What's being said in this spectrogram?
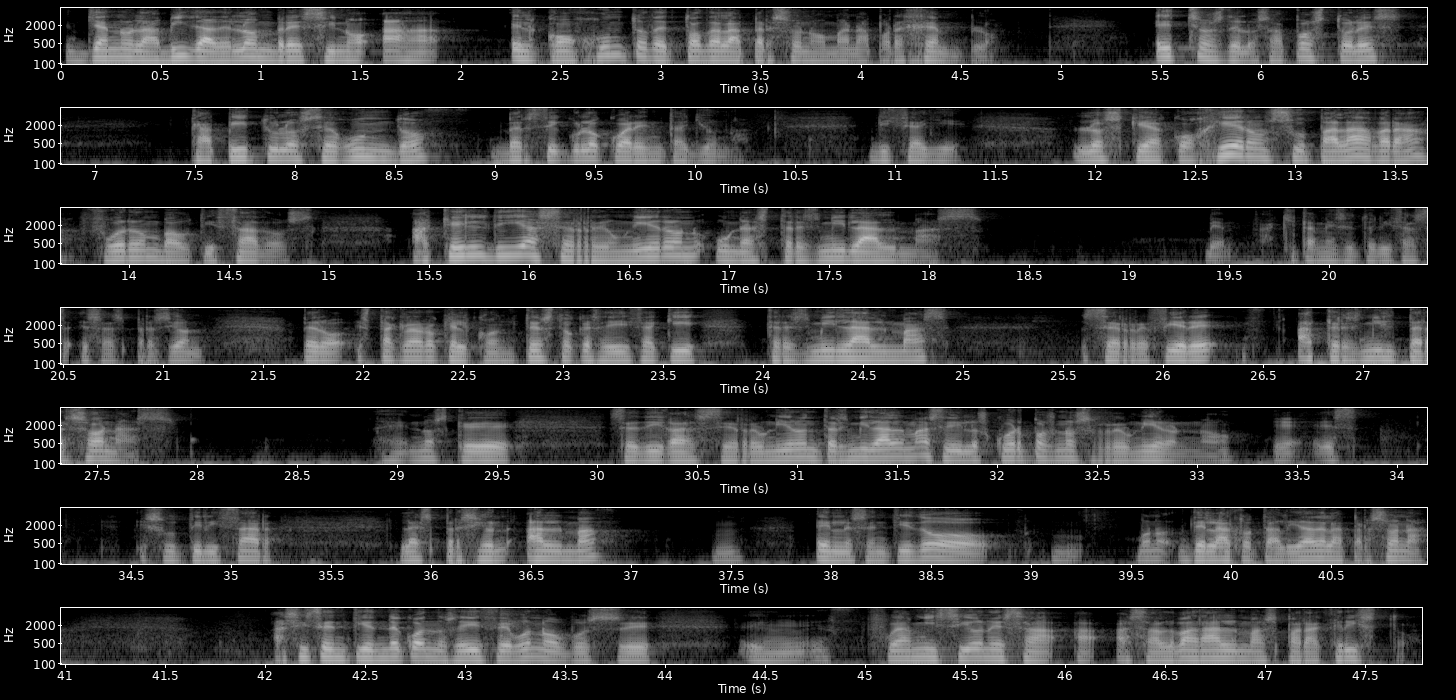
ya no la vida del hombre, sino a el conjunto de toda la persona humana. Por ejemplo, Hechos de los Apóstoles, capítulo segundo, versículo 41. Dice allí, los que acogieron su palabra fueron bautizados. Aquel día se reunieron unas tres mil almas. Bien, aquí también se utiliza esa expresión, pero está claro que el contexto que se dice aquí, tres mil almas, se refiere a tres mil personas. Eh, no es que se diga se reunieron tres mil almas y los cuerpos no se reunieron, no. Eh, es, utilizar la expresión alma en el sentido bueno, de la totalidad de la persona. Así se entiende cuando se dice, bueno, pues eh, fue a misiones a, salvar almas para Cristo.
